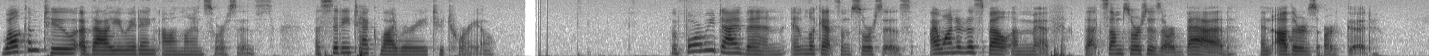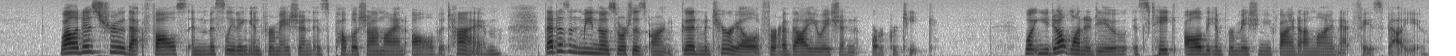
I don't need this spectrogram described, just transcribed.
Welcome to Evaluating Online Sources, a City Tech Library tutorial. Before we dive in and look at some sources, I wanted to spell a myth that some sources are bad and others are good. While it is true that false and misleading information is published online all the time, that doesn't mean those sources aren't good material for evaluation or critique. What you don't want to do is take all the information you find online at face value.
